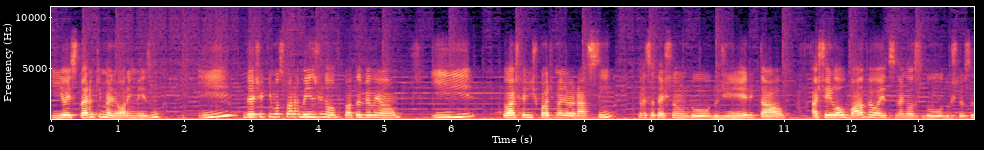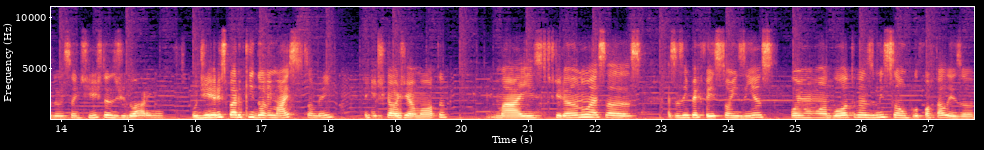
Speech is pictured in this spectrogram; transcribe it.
e eu espero que melhorem mesmo. E deixo aqui meus parabéns de novo para a TV Leão. E eu acho que a gente pode melhorar sim nessa questão do, do dinheiro e tal. Achei louvável esse negócio do, dos torcedores santistas de doarem o dinheiro. Espero que doem mais também. A gente quer o Giamota. Mas tirando essas, essas imperfeiçõezinhas, foi uma boa transmissão pro Fortaleza.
